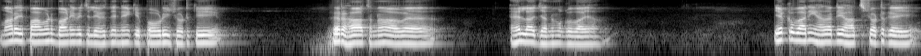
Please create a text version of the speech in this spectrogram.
ਮਹਾਰਾਜ ਪਾਵਨ ਬਾਣੀ ਵਿੱਚ ਲਿਖਦੇ ਨੇ ਕਿ ਪੌੜੀ ਛੁੱਟ ਕੇ ਫਿਰ ਹਾਥ ਨਾ ਆਵੇ ਪਹਿਲਾ ਜਨਮ ਗਵਾਇਆ। ਇੱਕ ਵਾਰੀ ਸਾਡੇ ਹੱਥ ਛੁੱਟ ਗਏ,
